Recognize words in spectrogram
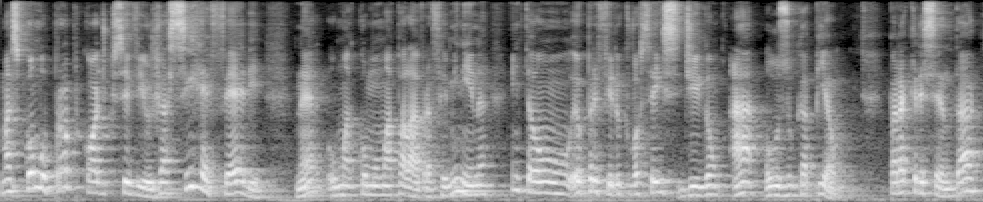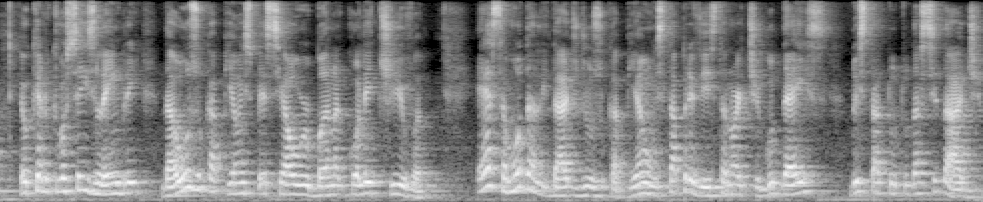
mas como o próprio Código Civil já se refere né, uma, como uma palavra feminina, então eu prefiro que vocês digam a uso capião. Para acrescentar, eu quero que vocês lembrem da uso capião especial urbana coletiva. Essa modalidade de uso capião está prevista no artigo 10 do Estatuto da Cidade.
